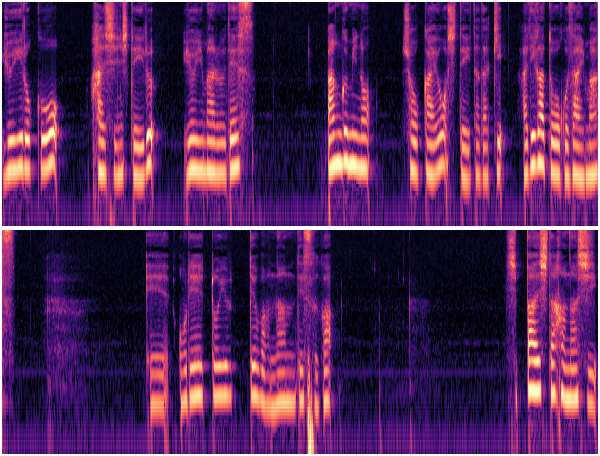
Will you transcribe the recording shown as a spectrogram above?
ゆいろくを配信しているゆいまるです。番組の紹介をしていただきありがとうございます。えーお礼と言ってではなんですが、失敗した話、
